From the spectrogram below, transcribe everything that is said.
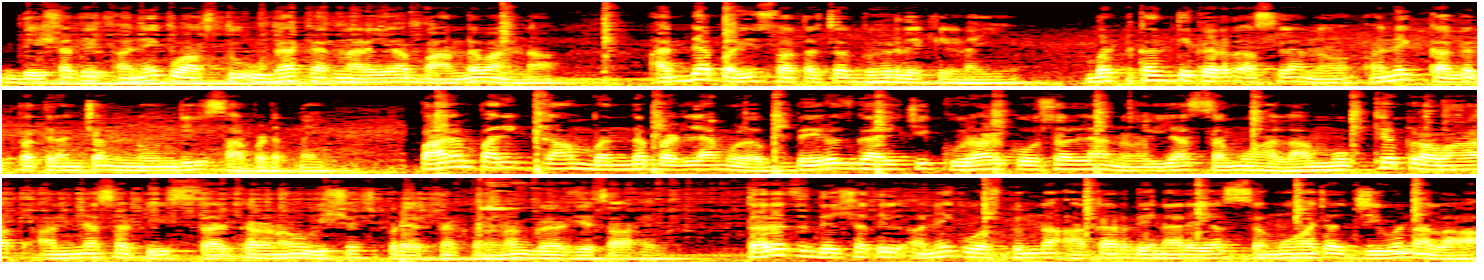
देशातील अनेक वास्तू उभ्या करणाऱ्या या बांधवांना अद्यापही स्वतःचं घर देखील नाहीये. भटकंती करत असल्यानं अनेक कागदपत्रांच्या नोंदीही सापडत नाही. पारंपरिक काम बंद पडल्यामुळं बेरोजगारीची कुऱ्हाड कोसळल्यानं या समूहाला मुख्य प्रवाहात आणण्यासाठी सरकारनं विशेष प्रयत्न करणं गरजेचं आहे. तरच देशातील अनेक वस्तूंना आकार देणाऱ्या या समूहाच्या जीवनाला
